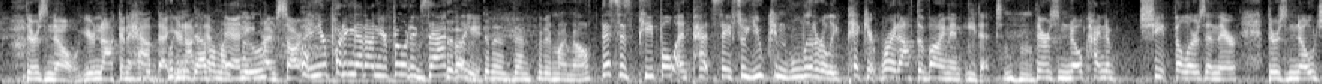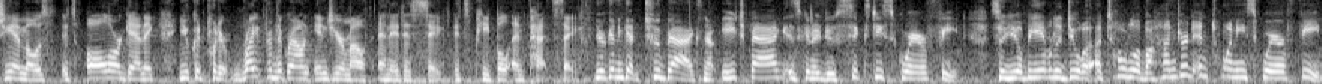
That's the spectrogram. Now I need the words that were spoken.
There's no. You're not going to have that. You're not going to have any. Food? I'm sorry. And you're putting that on your food, exactly. That I'm going to then put in my mouth. This is people and pet safe, so you can literally pick it right off the vine and eat it. Mm -hmm. There's no kind of cheap fillers in there. There's no GMOs. It's all organic. You could put it right from the ground into your mouth, and it is safe. It's people and pet safe. You're going to get two bags. Now, each bag is going to do 60 square feet. So you'll be able to do a, a total of 120 square feet.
